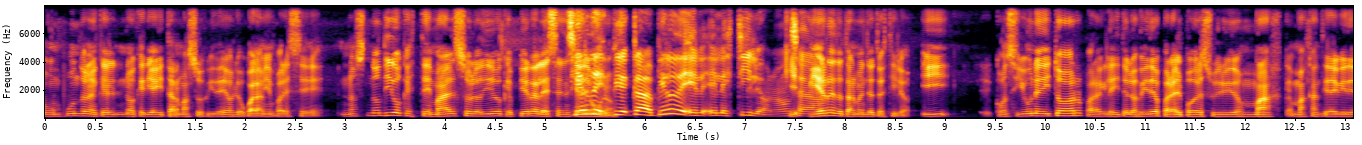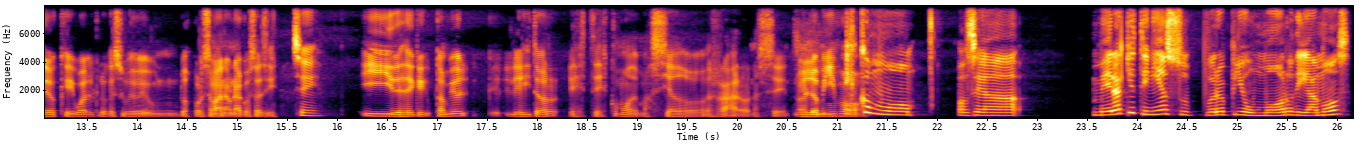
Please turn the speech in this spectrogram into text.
hubo un punto en el que él no quería editar más sus videos, lo cual a mí me parece. No, no digo que esté mal, solo digo que pierde la esencia de Pierde, uno. pie- claro, pierde el, el estilo, ¿no? O sea, Pierde totalmente tu estilo. Y eh, consiguió un editor para que le edite los videos para él poder subir videos más, más cantidad de videos, que igual creo que sube un, dos por semana, una cosa así. Sí. Y desde que cambió el, el editor, este, es como demasiado raro, no sé. No es lo mismo. Es como, o sea, Merakio tenía su propio humor, digamos,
